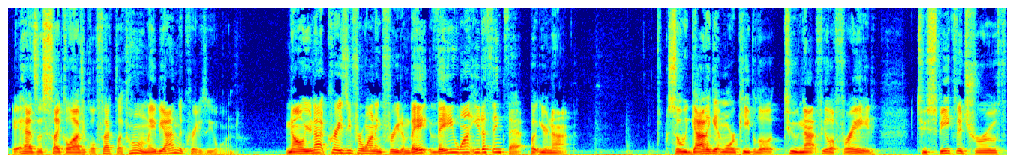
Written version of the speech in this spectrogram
it has this psychological effect like, "Oh, maybe I'm the crazy one." No, you're not crazy for wanting freedom. They they want you to think that, but you're not. So we got to get more people to to not feel afraid to speak the truth,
